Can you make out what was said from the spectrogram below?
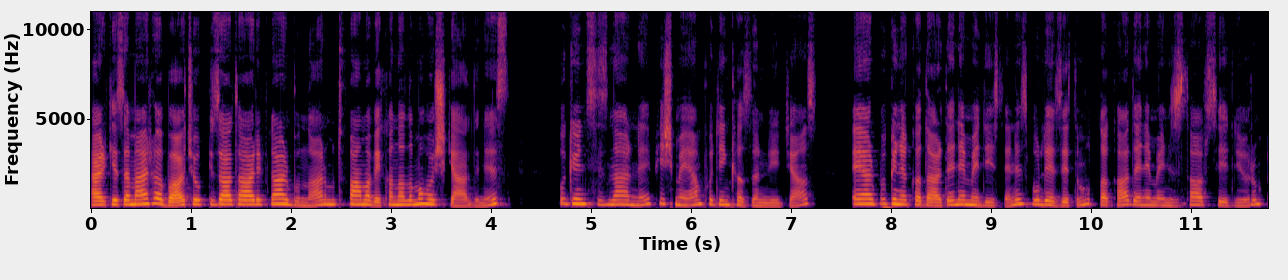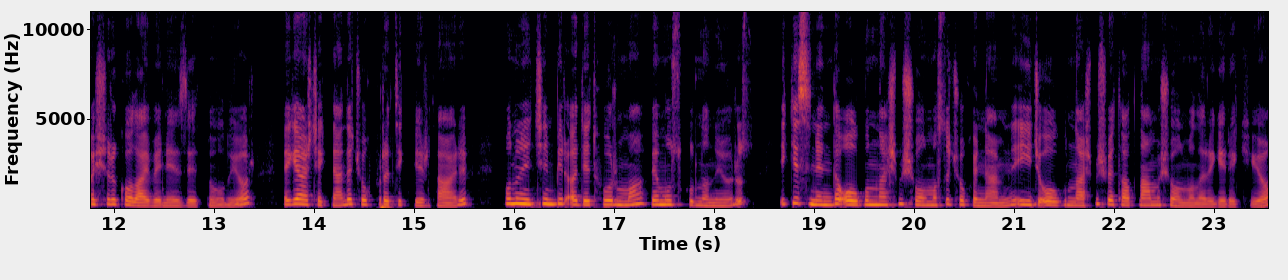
Herkese merhaba. Çok güzel tarifler bunlar. Mutfağıma ve kanalıma hoş geldiniz. Bugün sizlerle pişmeyen puding hazırlayacağız. Eğer bugüne kadar denemediyseniz bu lezzeti mutlaka denemenizi tavsiye ediyorum. Aşırı kolay ve lezzetli oluyor ve gerçekten de çok pratik bir tarif. Bunun için bir adet hurma ve muz kullanıyoruz. İkisinin de olgunlaşmış olması çok önemli. İyice olgunlaşmış ve tatlanmış olmaları gerekiyor.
